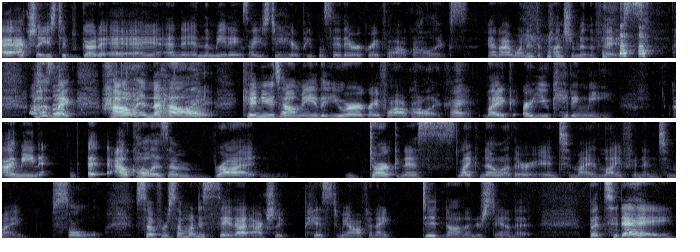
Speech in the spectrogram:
I actually used to go to AA, and in the meetings, I used to hear people say they were grateful alcoholics, and I wanted to punch them in the face. I was like, "How in the hell right. can you tell me that you are a grateful alcoholic? Right? Like, are you kidding me? I mean, alcoholism brought darkness like no other into my life and into my soul. So for someone to say that actually pissed me off, and I did not understand it. But today,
